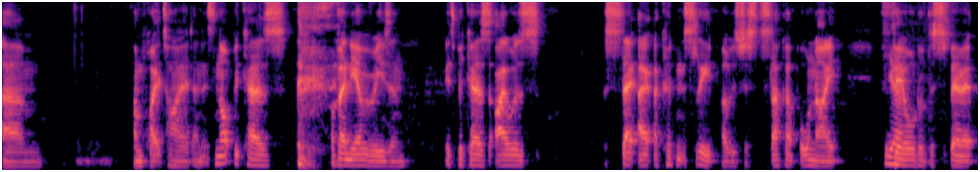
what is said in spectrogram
um, I'm quite tired, and it's not because of any other reason. It's because I was, sta- I, I couldn't sleep. I was just stuck up all night, Yeah. filled with the spirit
